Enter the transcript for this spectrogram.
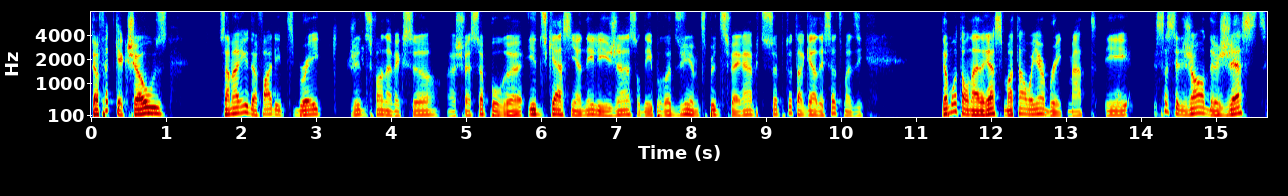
tu as fait quelque chose. Ça m'arrive de faire des petits breaks. J'ai du fun avec ça. Euh, je fais ça pour euh, éducationner les gens sur des produits un petit peu différents. Puis tout ça. Puis toi, tu as regardé ça, tu m'as dit Donne-moi ton adresse, m'a t'envoyé un break mat. Et ça, c'est le genre de geste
